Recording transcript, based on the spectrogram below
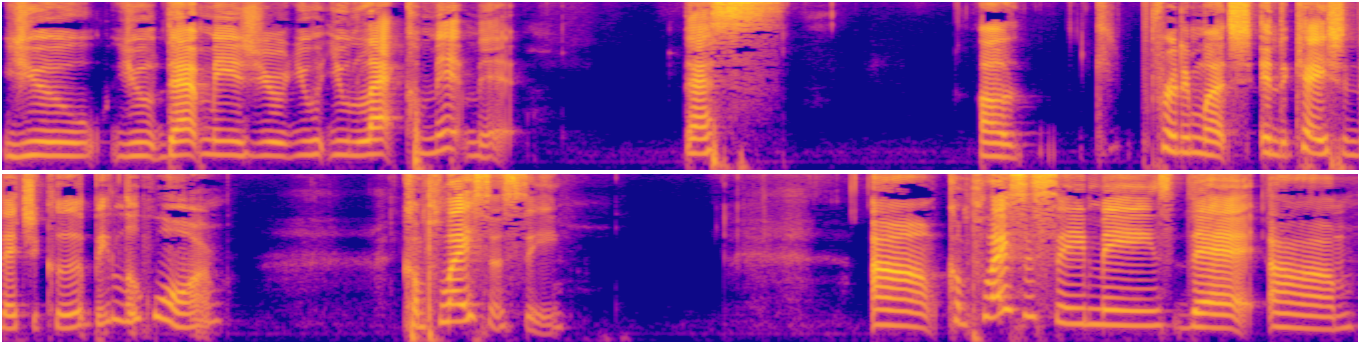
You you that means you you you lack commitment. That's a pretty much indication that you could be lukewarm. Complacency. Um, complacency means that um,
